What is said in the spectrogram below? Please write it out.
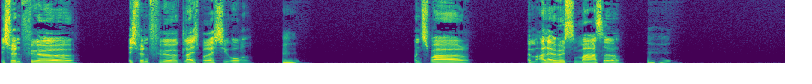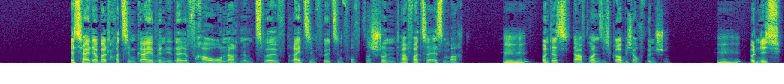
ich finde für, ich finde für Gleichberechtigung, Mhm. und zwar im allerhöchsten Maße, Mhm. Ist halt aber trotzdem geil, wenn dir deine Frau nach einem 12, 13, 14, 15 Stunden Tag was zu essen macht. Mhm. Und das darf man sich, glaube ich, auch wünschen. Mhm. Und ich,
